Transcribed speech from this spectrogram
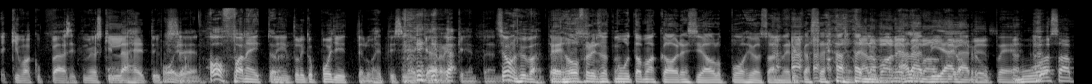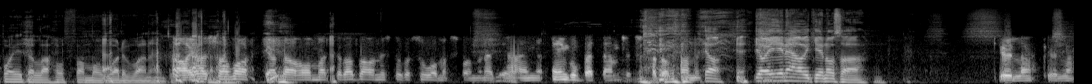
Ja kiva, kun pääsit myöskin lähetykseen. Hoffaneittona. Niin, tuliko pojittelu heti siihen kärkeen tänne? Se on hyvä. Ei Hofri, sä oot muutama kauden siellä ollut Pohjois-Amerikassa. Älä, Älä vaan älä epi vielä rupee. Mua saa pojitella Hoffamon vuoden vanhempi. Tämä on ihan sama tämä homma, että katsotaan onnistuuko suomeksi, vaan menee ihan henkun vetämiseksi. Katsotaan nyt. Joo, joo, ei enää oikein osaa. Kyllä, kyllä.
